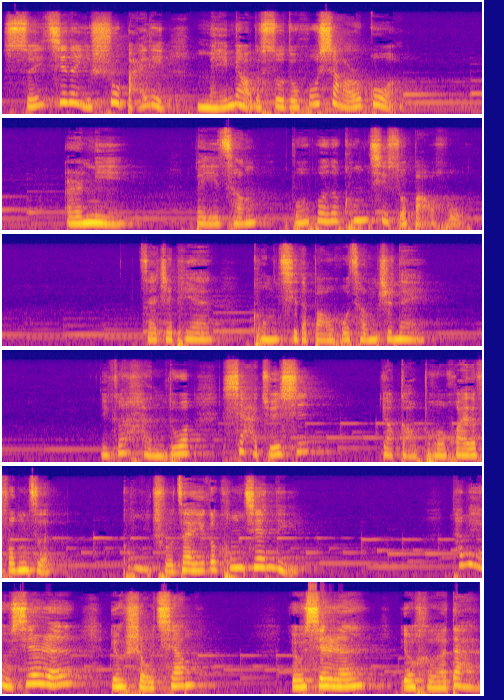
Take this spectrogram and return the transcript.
随机的以数百里每秒的速度呼啸而过，而你被一层薄薄的空气所保护。在这片空气的保护层之内，你跟很多下决心要搞破坏的疯子共处在一个空间里。他们有些人有手枪，有些人有核弹。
